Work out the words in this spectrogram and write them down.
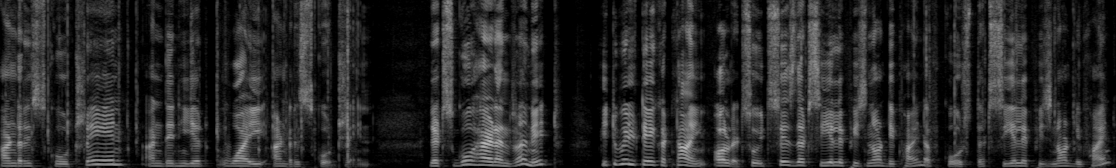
underscore train and then here y underscore train. Let's go ahead and run it. It will take a time. All right. So it says that clf is not defined. Of course that clf is not defined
